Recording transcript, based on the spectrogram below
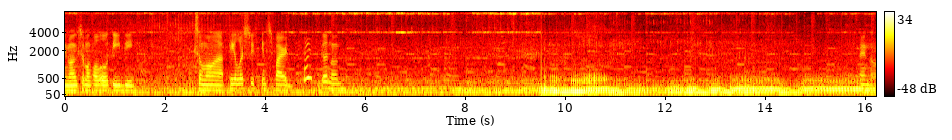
May mga sa mga OOTD. Sa mga Taylor Swift inspired. Ay, ganun. Ayun o.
